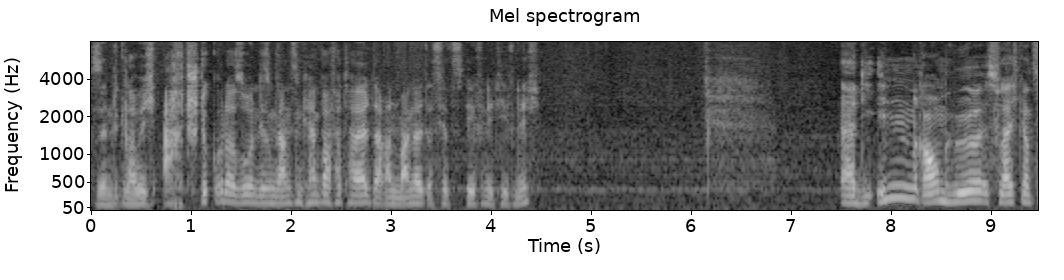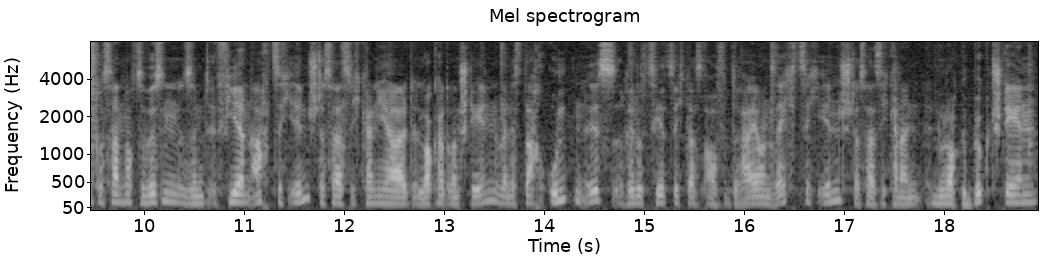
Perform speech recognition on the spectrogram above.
Sind, glaube ich, acht Stück oder so in diesem ganzen Camper verteilt. Daran mangelt es jetzt definitiv nicht. Äh, die Innenraumhöhe ist vielleicht ganz interessant noch zu wissen, sind 84 Inch. Das heißt, ich kann hier halt locker drin stehen. Wenn das Dach unten ist, reduziert sich das auf 63 Inch. Das heißt, ich kann dann nur noch gebückt stehen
